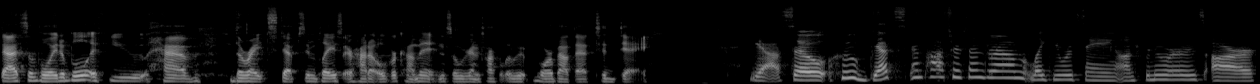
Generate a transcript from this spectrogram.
that's avoidable if you have the right steps in place or how to overcome it. And so we're going to talk a little bit more about that today. Yeah. So, who gets imposter syndrome? Like you were saying, entrepreneurs are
